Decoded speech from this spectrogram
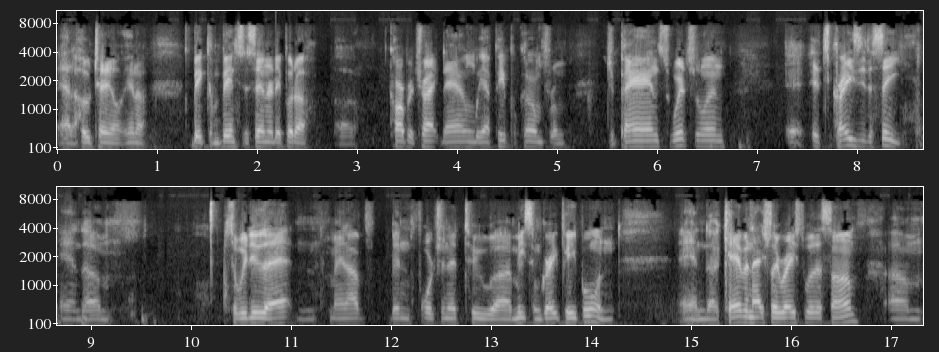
at a hotel in a big convention center. They put a, a carpet track down. We have people come from Japan, Switzerland. It's crazy to see, and um, so we do that. And man, I've been fortunate to uh, meet some great people and and uh, Kevin actually raced with us some. Um,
